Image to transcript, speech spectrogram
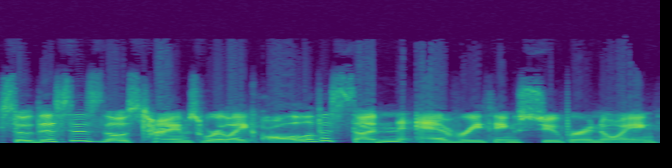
So, this is those times where, like, all of a sudden, everything's super annoying.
